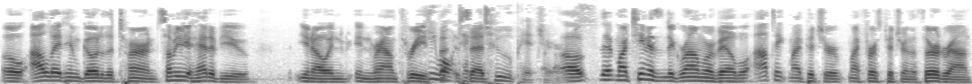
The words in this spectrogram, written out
oh, I'll let him go to the turn. Somebody ahead of you, you know, in in round three, He won't take said, two pitchers. Oh, that Martinez and DeGrom were available. I'll take my pitcher, my first pitcher in the third round.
